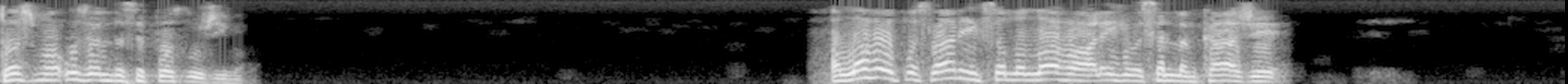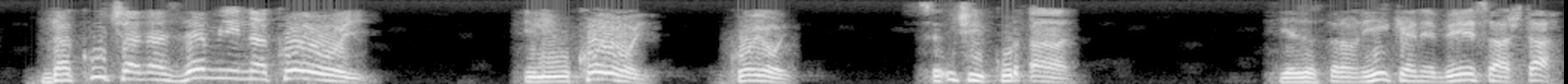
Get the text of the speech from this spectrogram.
To smo uzeli da se poslužimo. Allahov poslanik sallallahu alaihi wa sallam kaže da kuća na zemlji na kojoj ili u kojoj kojoj se uči Kur'an je za stanovnike nebesa šta?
